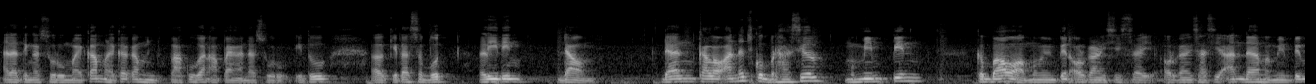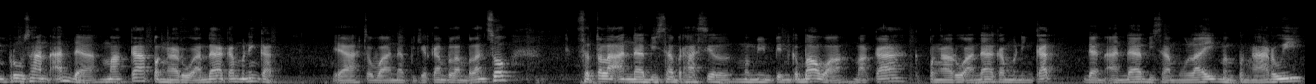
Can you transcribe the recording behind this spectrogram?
Anda tinggal suruh mereka, mereka akan melakukan apa yang Anda suruh. Itu uh, kita sebut leading down. Dan kalau Anda cukup berhasil memimpin ke bawah, memimpin organisasi organisasi Anda, memimpin perusahaan Anda, maka pengaruh Anda akan meningkat. Ya, coba Anda pikirkan pelan-pelan. So, setelah Anda bisa berhasil memimpin ke bawah, maka pengaruh Anda akan meningkat dan Anda bisa mulai mempengaruhi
